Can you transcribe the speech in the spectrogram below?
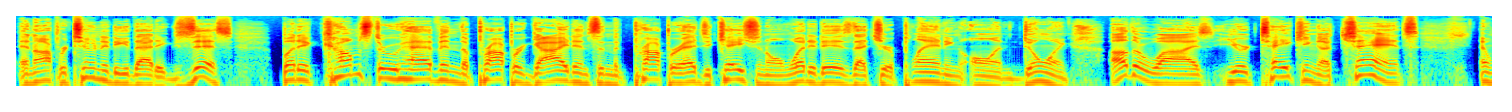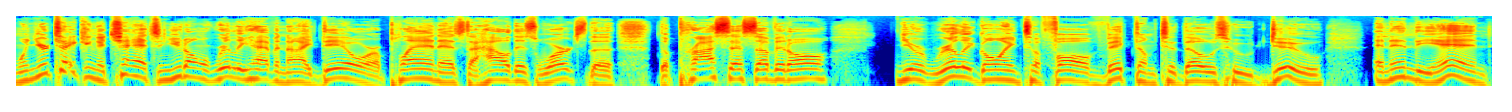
and opportunity that exists. But it comes through having the proper guidance and the proper education on what it is that you're planning on doing. Otherwise, you're taking a chance, and when you're taking a chance and you don't really have an idea or a plan as to how this works, the the process of it all, you're really going to fall victim to those who do, and in the end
